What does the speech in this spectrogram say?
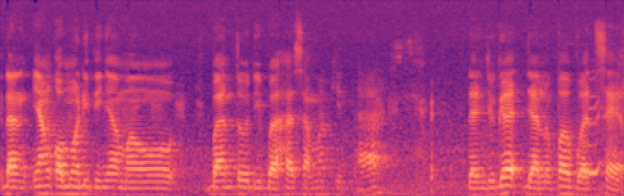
dan yang komoditinya mau bantu dibahas sama kita dan juga jangan lupa buat share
